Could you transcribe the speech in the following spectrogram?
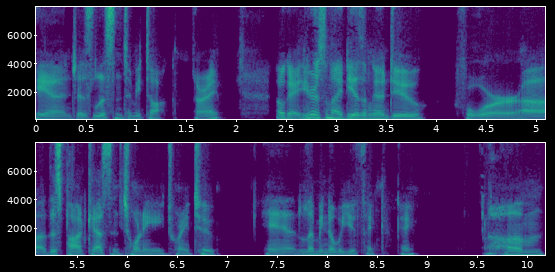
and just listen to me talk. All right. Okay. Here's some ideas I'm going to do for uh, this podcast in 2022. And let me know what you think. Okay. Um,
